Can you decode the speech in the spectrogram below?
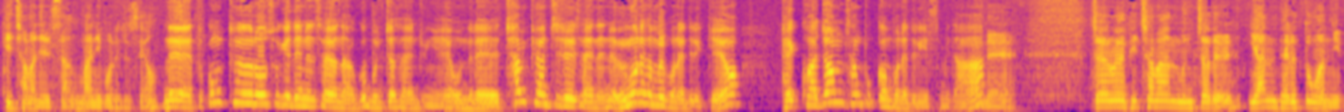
비참한 일상 많이 보내주세요. 네, 또 꽁트로 소개되는 사연하고 문자 사연 중에 오늘의 참피언 찌질 사연에는 응원의 선물 보내드릴게요. 백화점 상품권 보내드리겠습니다. 네. 자, 여러분의 비참한 문자들 얀 베르뚱원님.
